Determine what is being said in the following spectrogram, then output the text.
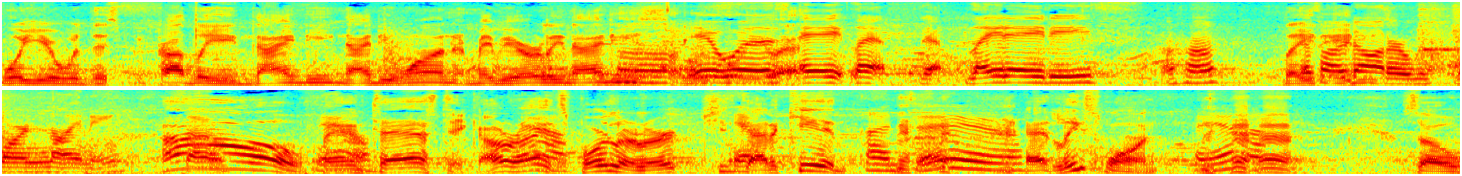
what year would this be? Probably 90, 91, or maybe early 90s? Where- Uh, it was eight, late, late 80s. Uh huh. Late Because our 80s? daughter was born 90. so, Oh, yeah. fantastic. All right, Yeah. spoiler alert. She's Yeah. got a kid. I do. At least one. Yeah. so,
